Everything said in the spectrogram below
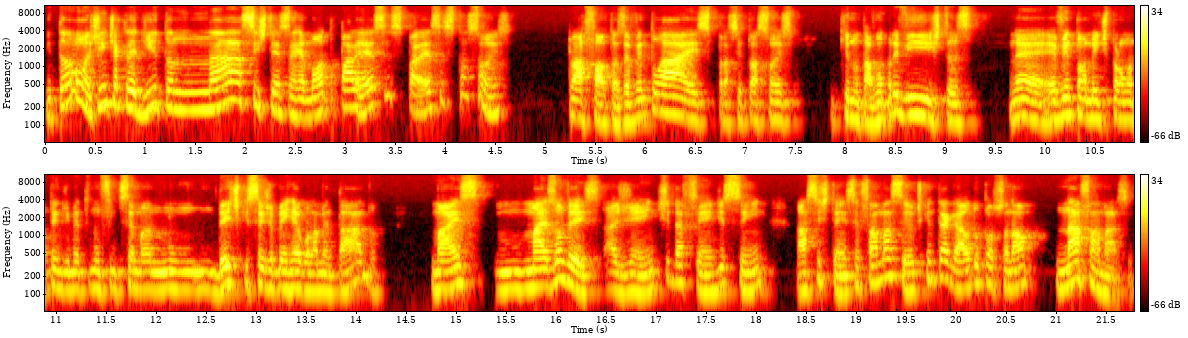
Então, a gente acredita na assistência remota para essas, para essas situações para faltas eventuais, para situações que não estavam previstas, né? eventualmente para um atendimento no fim de semana, num, desde que seja bem regulamentado. Mas, mais uma vez, a gente defende sim a assistência farmacêutica integral do profissional na farmácia,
